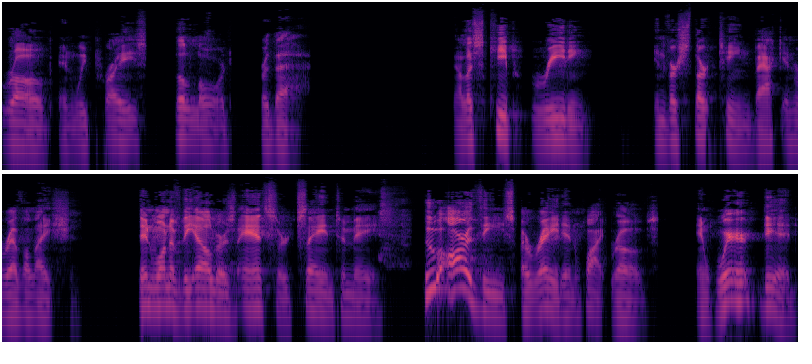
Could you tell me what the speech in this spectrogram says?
robe, and we praise the Lord for that. Now let's keep reading in verse 13 back in Revelation. Then one of the elders answered, saying to me, Who are these arrayed in white robes, and where did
